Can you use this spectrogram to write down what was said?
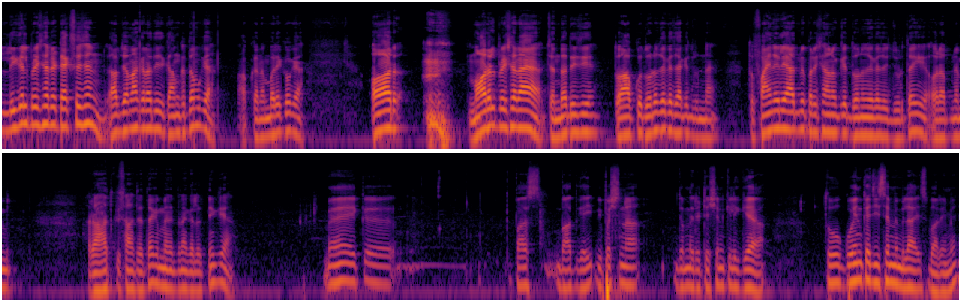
लीगल प्रेशर है टैक्सेशन आप जमा करा दीजिए, काम खत्म हो गया। आपका नंबर एक हो गया। और मॉरल प्रेशर आया, चंदा दीजिए। तो आपको दोनों जगह जाके जुड़ना है। तो फाइनली आदमी परेशान होकर दोनों जगह से जुड़ता ही है और अपने राहत की सांस लेता है कि मैंने इतना गलत नहीं किया। मैं एक के पास बात गई विपशना जब मेडिटेशन के लिए गया तो गोयनका जी से मैं मिला इस बारे में।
